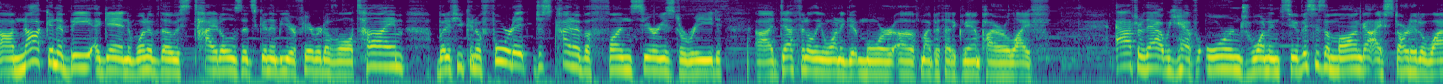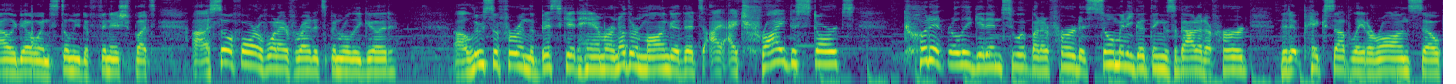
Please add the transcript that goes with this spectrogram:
I'm not going to be, again, one of those titles that's going to be your favorite of all time, but if you can afford it, just kind of a fun series to read. Uh, definitely want to get more of My Pathetic Vampire Life. After that, we have Orange 1 and 2. This is a manga I started a while ago and still need to finish, but uh, so far of what I've read, it's been really good. Uh, Lucifer and the Biscuit Hammer, another manga that I, I tried to start, couldn't really get into it, but I've heard so many good things about it. I've heard that it picks up later on, so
